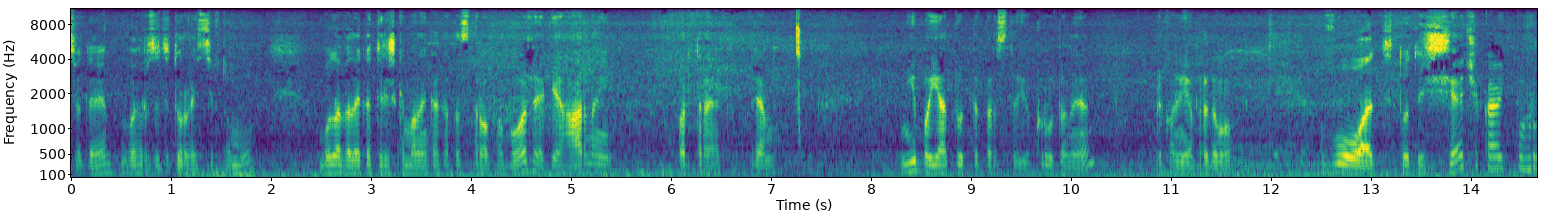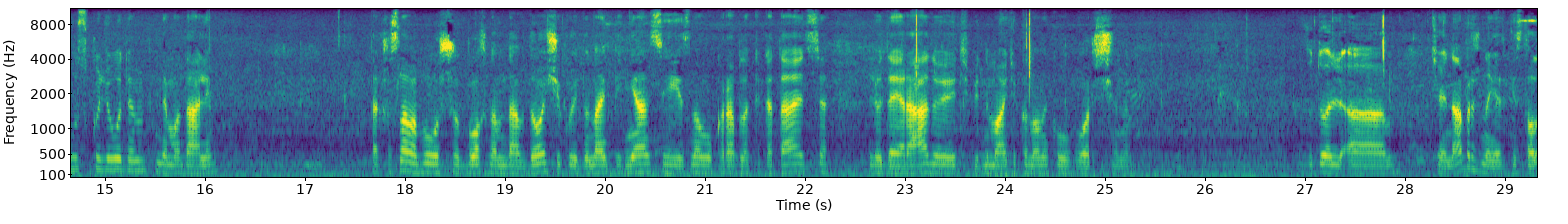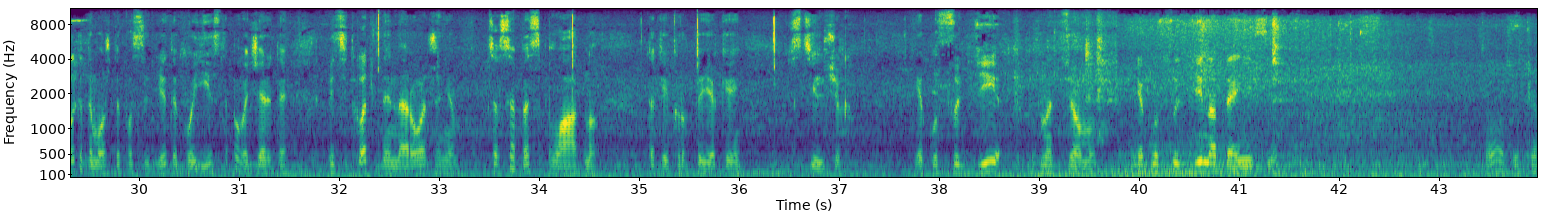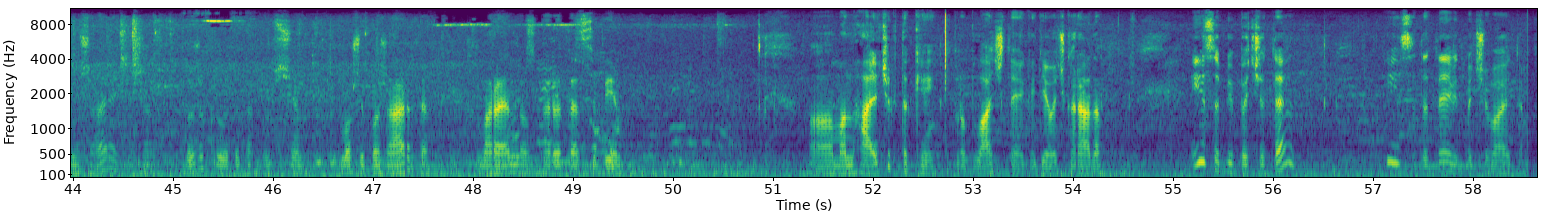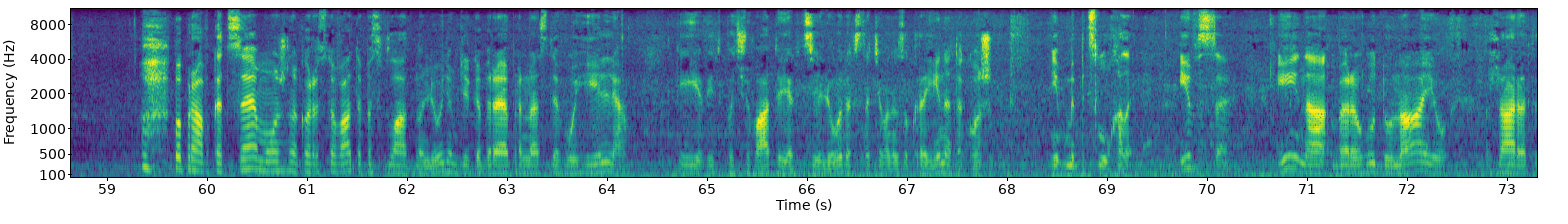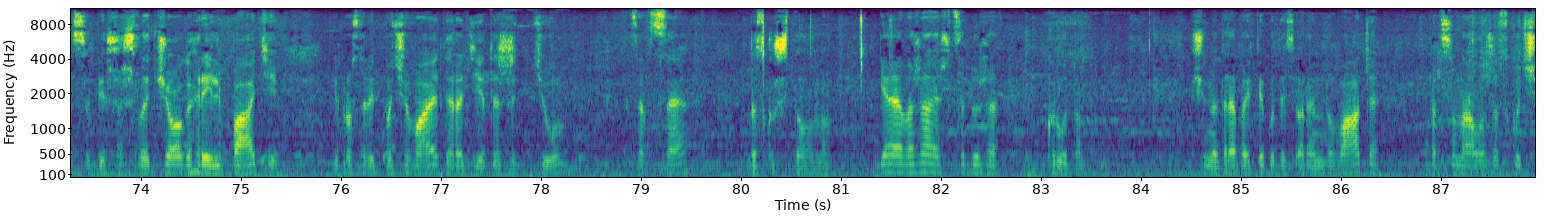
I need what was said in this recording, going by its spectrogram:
сюди вигрузити туристів. Тому була велика трішки маленька катастрофа. Боже, який гарний портрет. Прям ніби я тут тепер стою. Круто, не? Прикольно я придумав. Вот, тут іще чекають погрузку люди. Йдемо далі. Так що слава Богу, що Бог нам дав дощику, і Дунай піднявся, і знову кораблики катаються, людей радують, піднімають економіку Угорщини. Вдоль е, цієї набережної є такі столики, де можете посидіти, поїсти, повечеряти, відсвяткувати день народження. Це все безплатно. Такий крутий який стільчик. Як у судді на цьому, як у судді на тенісі. О, тут прям жарять уже. Дуже круто так взагалі. Може і пожарити в оренду, берете собі а, мангальчик такий, проплачте, яка дівчинка рада. І собі печете і сидите, відпочиваєте. Поправка, це можна користувати безплатно людям, тільки треба принести вугілля і відпочивати, як ці люди. Кстати, вони з України також. І ми підслухали. І все. І на берегу Дунаю жарите собі шашличок, гриль-паті і просто відпочиваєте, радієте життю. Це все безкоштовно. Я вважаю, що це дуже круто. Що не треба йти кудись орендувати. Персонал уже скучив.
